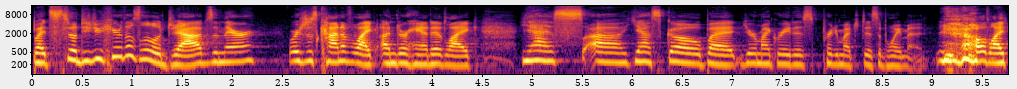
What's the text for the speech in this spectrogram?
but still, did you hear those little jabs in there? Where it's just kind of like underhanded, like, yes, uh, yes, go, but you're my greatest, pretty much disappointment. You know, like,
